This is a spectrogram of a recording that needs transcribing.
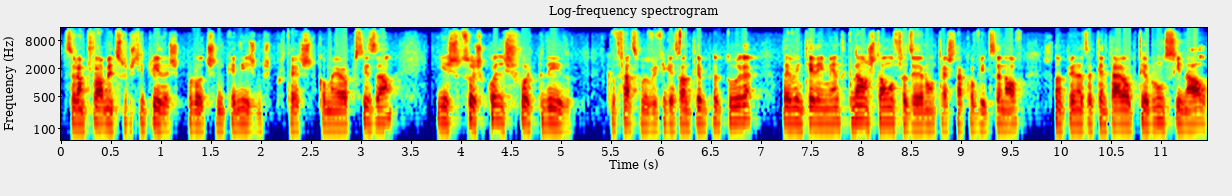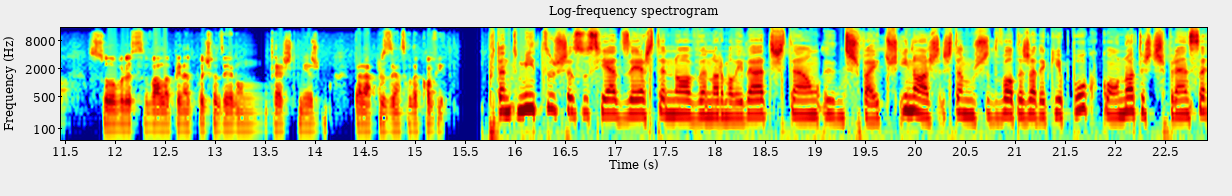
serão provavelmente substituídas por outros mecanismos, por testes com maior precisão, e as pessoas, quando lhes for pedido que façam uma verificação de temperatura devem ter em mente que não estão a fazer um teste à Covid-19, estão apenas a tentar obter um sinal sobre se vale a pena depois fazer um teste mesmo para a presença da Covid. Portanto, mitos associados a esta nova normalidade estão eh, desfeitos. E nós estamos de volta já daqui a pouco com notas de esperança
